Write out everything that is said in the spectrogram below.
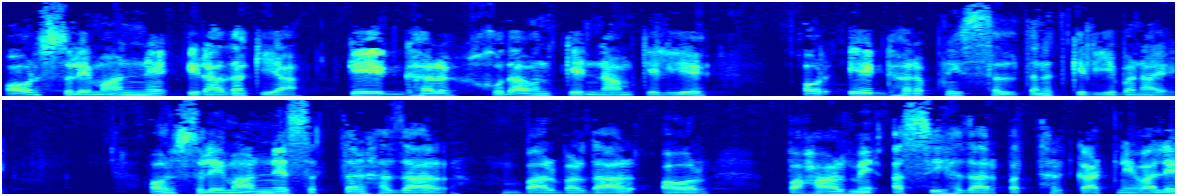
اور سلیمان نے ارادہ کیا کہ ایک گھر خداون کے نام کے لیے اور ایک گھر اپنی سلطنت کے لیے بنائے۔ اور سلیمان نے ستر ہزار بار بردار اور پہاڑ میں اسی ہزار پتھر کاٹنے والے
